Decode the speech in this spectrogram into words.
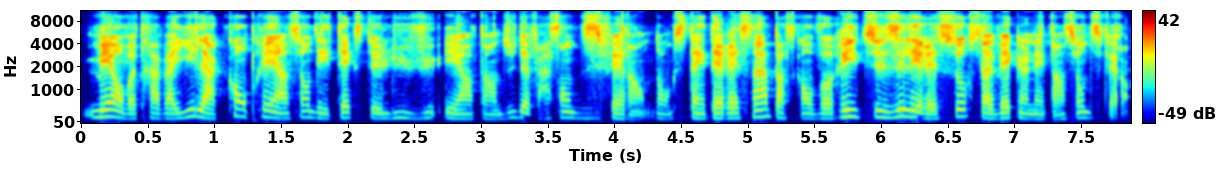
mais on va travailler la compréhension des textes lus, vus et entendus de façon différente. Donc, c'est intéressant parce qu'on va réutiliser les ressources avec une intention différente.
